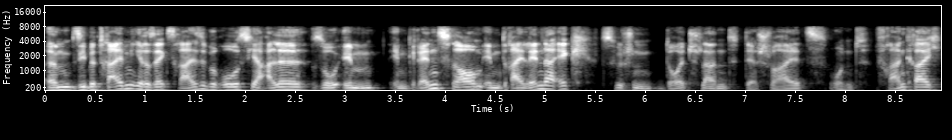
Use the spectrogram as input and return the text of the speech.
Ähm, Sie betreiben Ihre sechs Reisebüros ja alle so im, im Grenzraum, im Dreiländereck zwischen Deutschland, der Schweiz und Frankreich.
